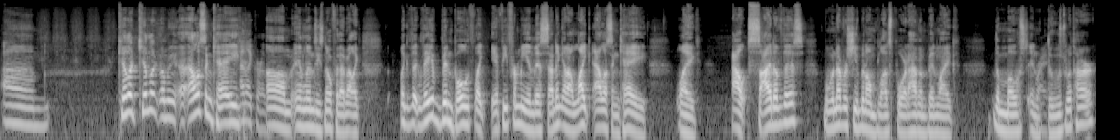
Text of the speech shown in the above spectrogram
Um, Killer, Killer. I mean, Allysin Kay. I like her. Um, and Lindsay Snow for that. But like, like they've been both like iffy for me in this setting, and I like Allysin Kay, like outside of this. But whenever she's been on Bloodsport, I haven't been like the most enthused right. with her.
